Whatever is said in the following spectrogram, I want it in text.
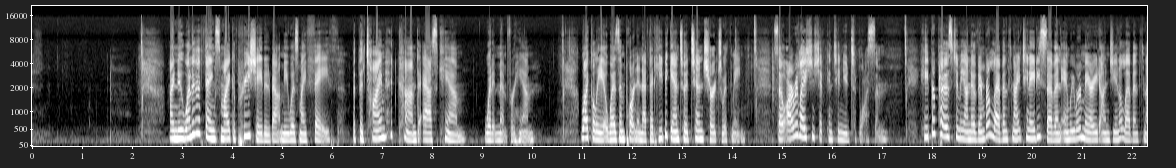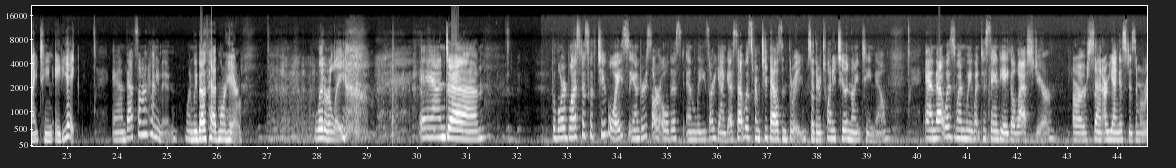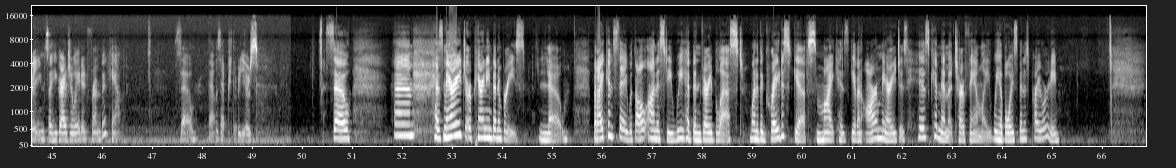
I knew one of the things Mike appreciated about me was my faith, but the time had come to ask him what it meant for him. Luckily, it was important enough that he began to attend church with me. So our relationship continued to blossom. He proposed to me on November 11th, 1987, and we were married on June 11th, 1988. And that's on our honeymoon when we both had more hair. Literally. and um, the Lord blessed us with two boys. Andrew's our oldest, and Lee's our youngest. That was from 2003. So they're 22 and 19 now. And that was when we went to San Diego last year. Our son, our youngest, is a Marine, so he graduated from boot camp. So that was after three years. So, um, has marriage or parenting been a breeze? No. But I can say, with all honesty, we have been very blessed. One of the greatest gifts Mike has given our marriage is his commitment to our family. We have always been his priority.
